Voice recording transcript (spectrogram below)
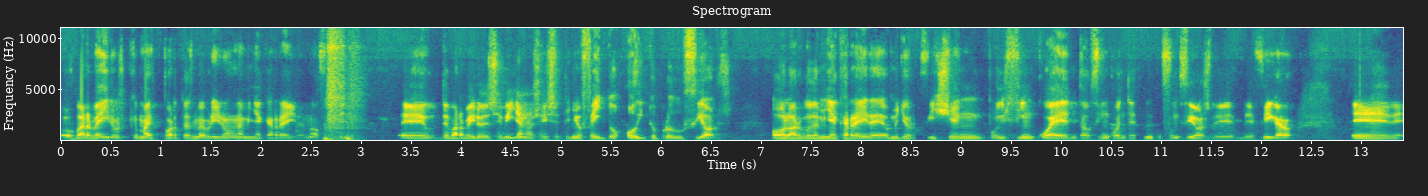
os barbeiros que máis portas me abriron na miña carreira, no? Faceño, eh, de barbeiro de Sevilla, non sei se teño feito oito producións ao largo da miña carreira e ao mellor fixen pois 50 ou 55 funcións de, de Fígaro eh,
